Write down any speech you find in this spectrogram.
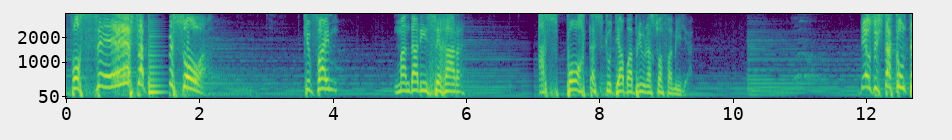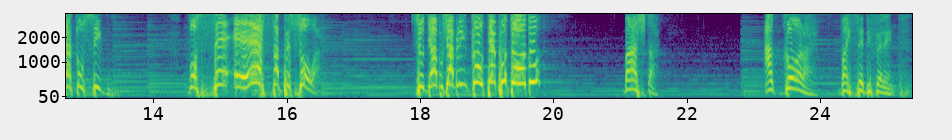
você é essa pessoa que vai mandar encerrar as portas que o diabo abriu na sua família. Deus está a contar consigo. Você é essa pessoa. Se o diabo já brincou o tempo todo, basta. Agora vai ser diferente.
